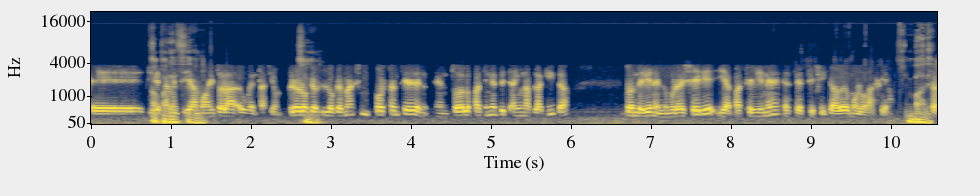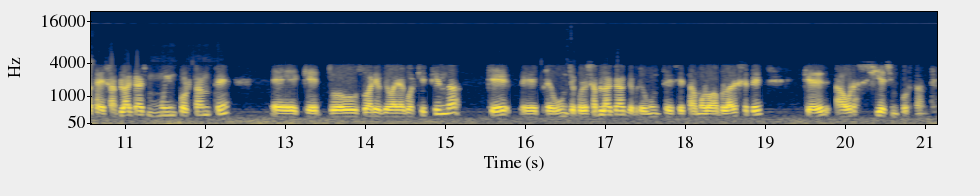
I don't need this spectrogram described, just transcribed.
eh, directamente llevamos ahí toda la documentación. Pero Sí. lo, que, lo que más importante es en, en todos los patinetes hay una plaquita donde viene el número de serie y aparte viene el certificado de homologación. Vale. Entonces esa placa es muy importante eh, que todo usuario que vaya a cualquier tienda que eh, pregunte por esa placa, que pregunte si está homologada por la DGT, que ahora sí es importante.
